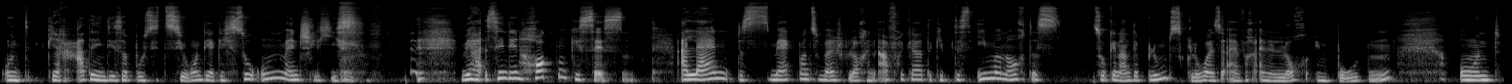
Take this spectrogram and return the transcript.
und gerade in dieser Position, die eigentlich so unmenschlich ist. Wir sind in Hocken gesessen. Allein, das merkt man zum Beispiel auch in Afrika, da gibt es immer noch das sogenannte Plumpsklo, also einfach ein Loch im Boden. Und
